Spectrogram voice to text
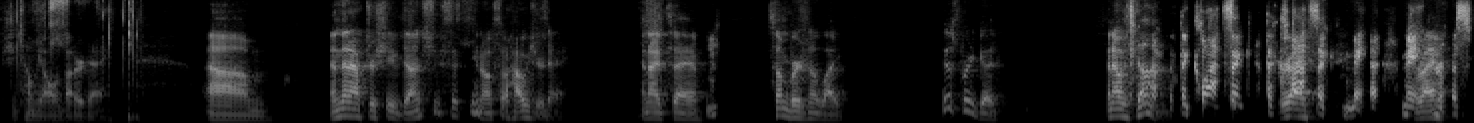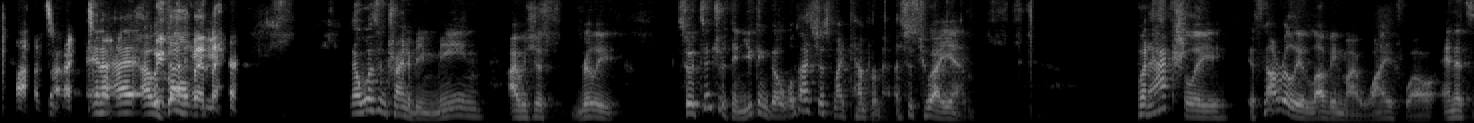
She'd tell me all about her day. Um, and then after she'd done, she says, "You know, so how was your day?" And I'd say some version of like, "It was pretty good." and I was done. the classic, the Right. classic man, man Right. response. Right. And I, I was We've all been there. And I wasn't trying to be mean. I was just really. So it's interesting. You can go, well, that's just my temperament. That's just who I am. But actually, it's not really loving my wife well, and it's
